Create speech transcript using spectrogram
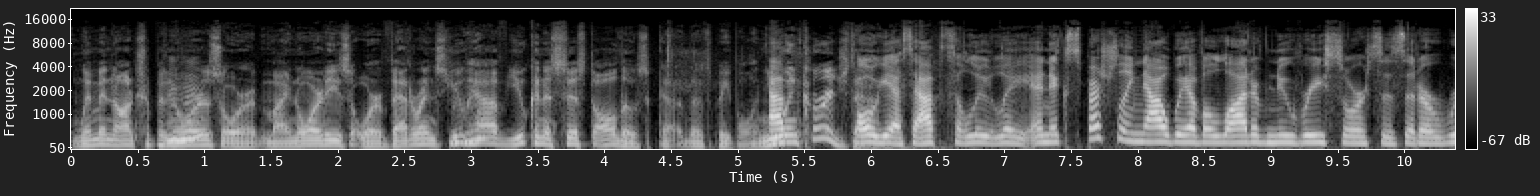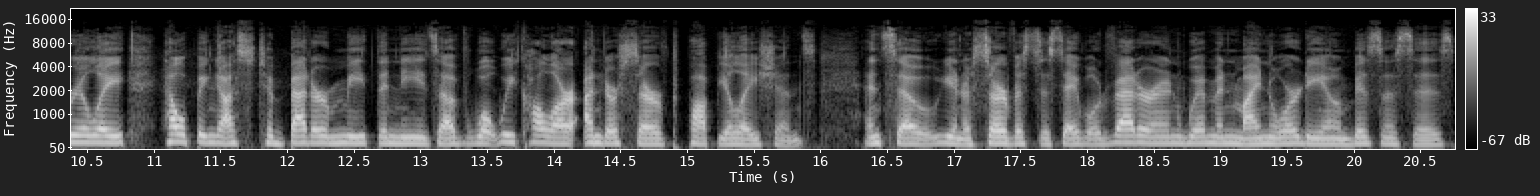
women entrepreneurs mm-hmm. or minorities or veterans. You mm-hmm. have you can assist all those uh, those people and you Ab- encourage them oh yes absolutely. And especially now we have a lot of new resources that are really helping us to better meet the needs of what we call our underserved populations. And so you know service service disabled veteran, women, minority owned businesses.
